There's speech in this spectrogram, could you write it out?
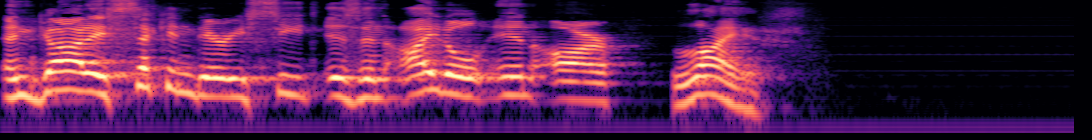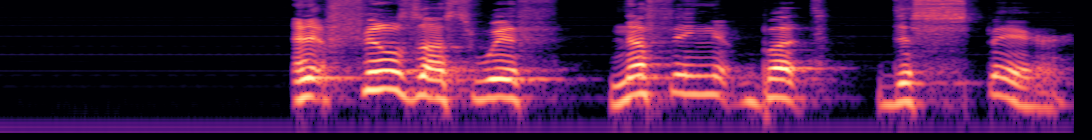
and God a secondary seat is an idol in our life. And it fills us with nothing but despair.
